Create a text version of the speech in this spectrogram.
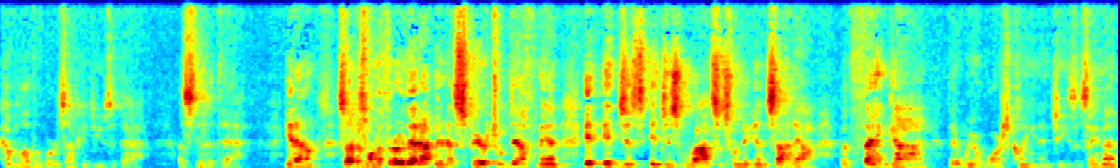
a couple other words I could use of that instead of that. You know? So I just want to throw that out there. That spiritual death, man, it, it just it just rots us from the inside out. But thank God that we are washed clean in Jesus. Amen?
